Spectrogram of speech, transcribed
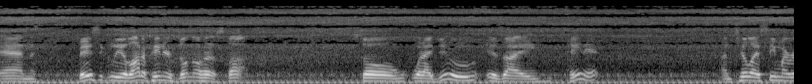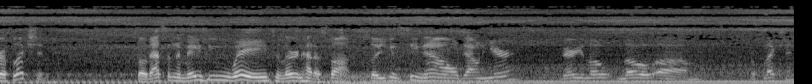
And basically a lot of painters don't know how to stop. So what I do is I paint it until I see my reflection. So that's an amazing way to learn how to stop. So you can see now down here, very low, low um, reflection.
